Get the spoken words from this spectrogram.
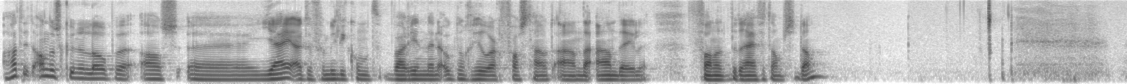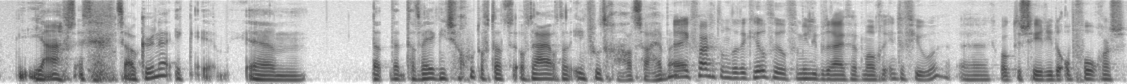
Had dit anders kunnen lopen als eh, jij uit een familie komt waarin men ook nog heel erg vasthoudt aan de aandelen van het bedrijf uit Amsterdam? Ja, het zou kunnen. Ik, eh, ehm, dat, dat, dat weet ik niet zo goed of dat, of daar, of dat invloed gehad zou hebben. Nee, ik vraag het omdat ik heel veel familiebedrijven heb mogen interviewen. Eh, ik heb ook de serie De Opvolgers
